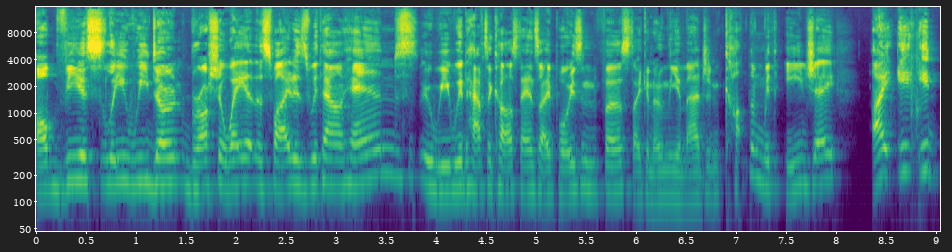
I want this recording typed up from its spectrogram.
obviously we don't brush away at the spiders with our hands. We would have to cast anti-poison first, I can only imagine. Cut them with EJ. I it it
